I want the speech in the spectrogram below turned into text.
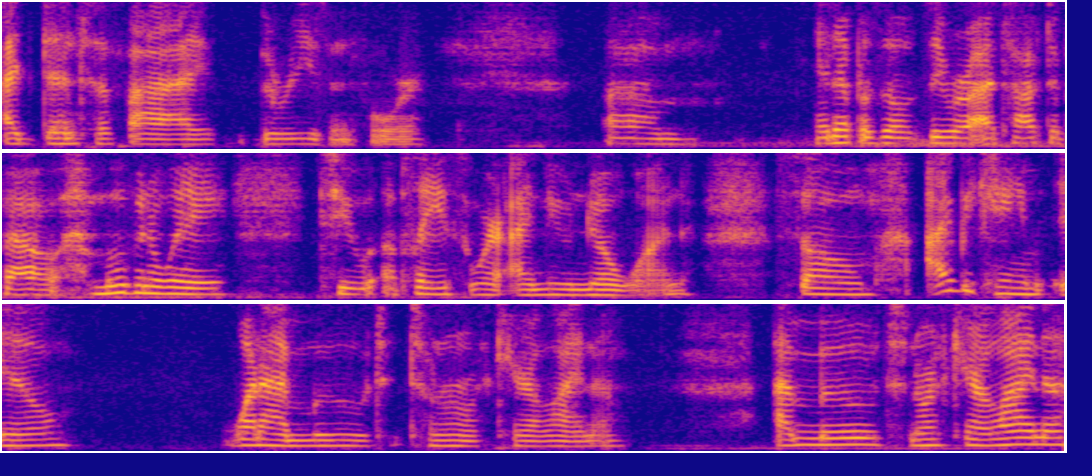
identify the reason for. Um, in episode zero, I talked about moving away to a place where I knew no one. So I became ill when I moved to North Carolina. I moved to North Carolina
